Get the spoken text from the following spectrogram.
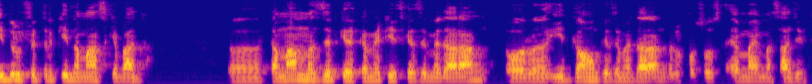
عید الفطر کی نماز کے بعد تمام مسجد کے کمیٹیز کے ذمہ داران اور عیدگاہوں کے ذمہ داران بالخصوص ایم آئی مساجد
